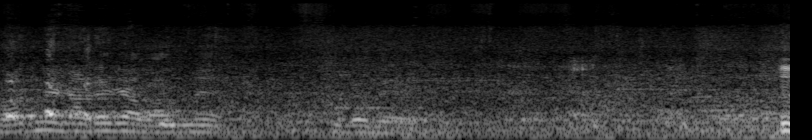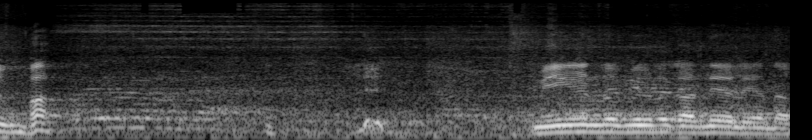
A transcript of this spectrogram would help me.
बाद में डालेगा बाद में किलो दे വാ. മീൻ കണ്ടു മീൻ കണ്ണി കളി കണ്ടോ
